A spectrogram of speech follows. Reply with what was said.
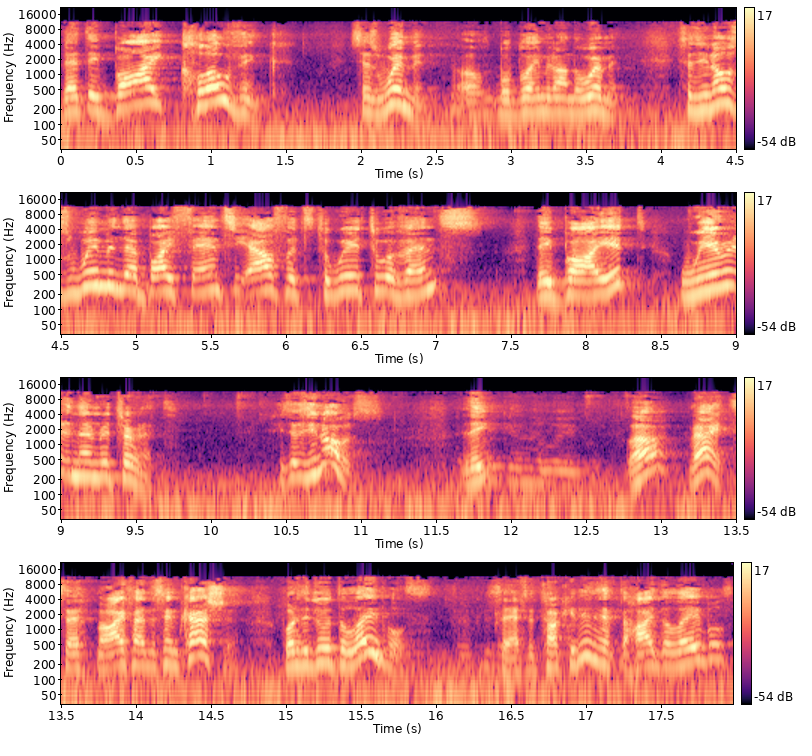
that they buy clothing. He says women. Well, we'll blame it on the women. He says he knows women that buy fancy outfits to wear to events. They buy it, wear it, and then return it. He says he knows. They, well, right. So my wife had the same kasha. What do they do with the labels? So they have to tuck it in, they have to hide the labels.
